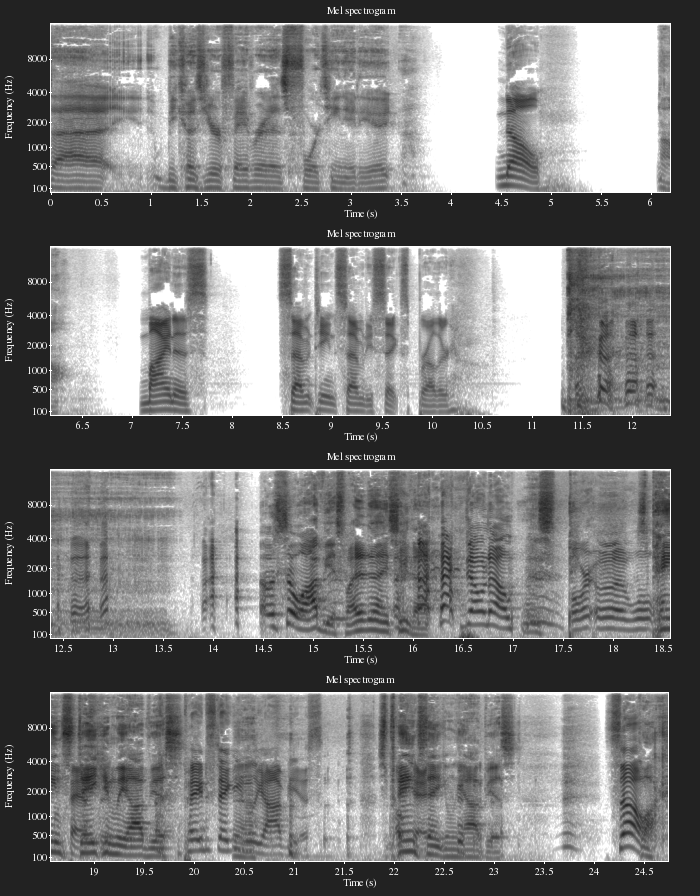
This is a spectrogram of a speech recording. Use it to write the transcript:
That because your favorite is fourteen eighty eight. No, No, mine is 1776, brother. that was so obvious. Why didn't I see that? I don't know. We're, uh, we'll, we'll it. Painstakingly obvious. Painstakingly obvious. It's painstakingly obvious. So, Fuck.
